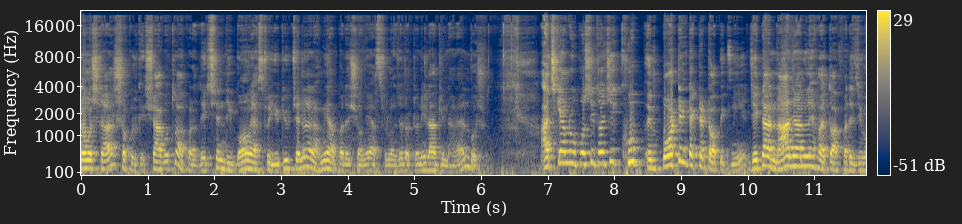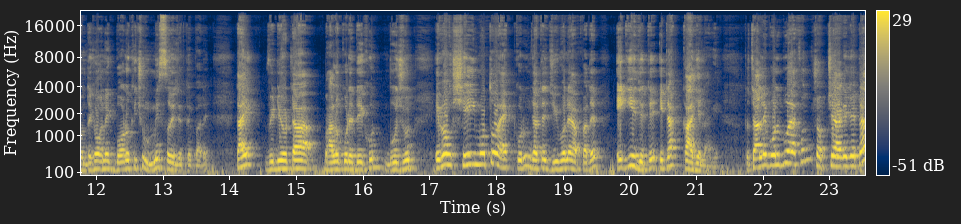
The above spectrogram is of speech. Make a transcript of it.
নমস্কার, সকলকে স্বাগত। আপনারা দেখছেন the Bong astro YouTube channel আর আমি আপনাদের সঙ্গে অ্যাস্ট্রোলজার ডক্টর নীলাদ্রি নারায়ণ বসু। আজকে আমরা উপস্থিত হয়েছি খুব ইম্পর্টেন্ট একটা টপিক নিয়ে, যেটা না জানলে হয়তো আপনাদের জীবন থেকে অনেক বড় কিছু মিস হয়ে যেতে পারে। তাই ভিডিওটা ভালো করে দেখুন, বুঝুন এবং সেই মতো অ্যাক্ট করুন যাতে জীবনে আপনাদের এগিয়ে যেতে এটা কাজে লাগে। তো চালে বলব এখন, সবচেয়ে আগে যেটা,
